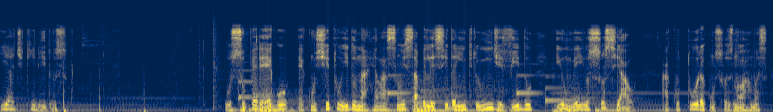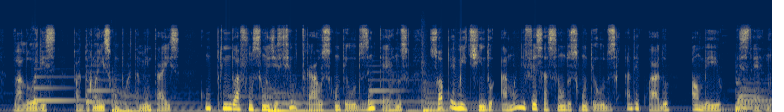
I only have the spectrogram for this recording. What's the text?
e adquiridos. O superego é constituído na relação estabelecida entre o indivíduo e o meio social, a cultura com suas normas, valores, padrões comportamentais, cumprindo a função de filtrar os conteúdos internos, só permitindo a manifestação dos conteúdos adequado ao meio externo.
